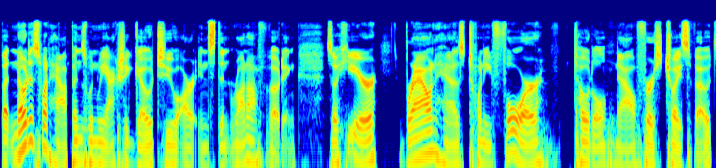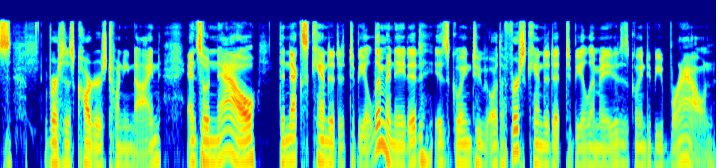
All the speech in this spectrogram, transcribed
But notice what happens when we actually go to our instant runoff voting. So here, Brown has 24 total now first choice votes versus Carter's 29. And so now, the next candidate to be eliminated is going to, or the first candidate to be eliminated is going to be Brown.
